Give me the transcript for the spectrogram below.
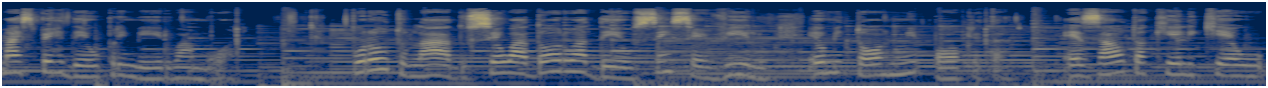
mas perdeu o primeiro amor. Por outro lado, se eu adoro a Deus sem servi-lo, eu me torno um hipócrita. Exalto aquele que é o,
